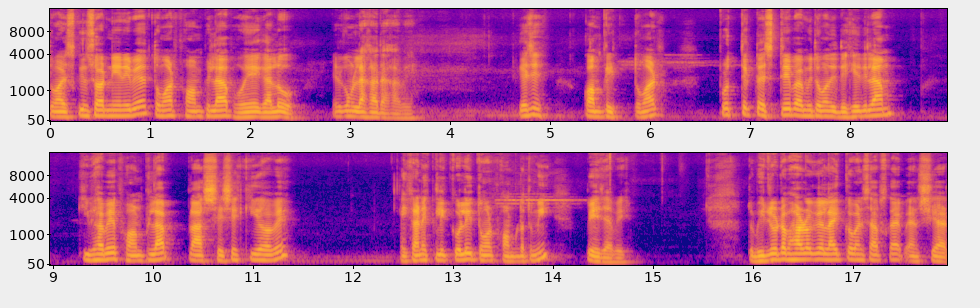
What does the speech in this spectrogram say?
তোমার স্ক্রিনশট নিয়ে নেবে, তোমার ফর্ম ফিল আপ হয়ে গেল, এরকম লেখা দেখাবে। ঠিক আছে? কমপ্লিট তোমার প্রত্যেকটা স্টেপ আমি তোমাদের দেখিয়ে দিলাম, কীভাবে ফর্ম ফিল আপ প্লাস শেষে কী হবে, এখানে ক্লিক করলেই তোমার ফর্মটা তুমি পেয়ে যাবে। তো ভিডিওটা ভালো লাগলে like comment subscribe and share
